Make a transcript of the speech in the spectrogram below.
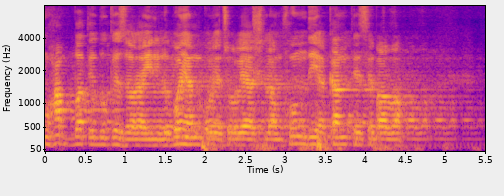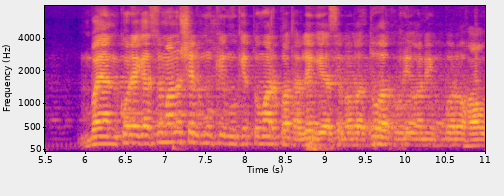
মোহাব্বতে বুকে জড়াই নিল, বয়ান করে চলে আসলাম, ফোন দিয়ে কানতেছে বাবা। বয়ান করে গেছে, মানুষের মুখে মুখে তোমার কথা লেগে আছে, বাবা, দোয়া করে, অনেক বড় হও।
